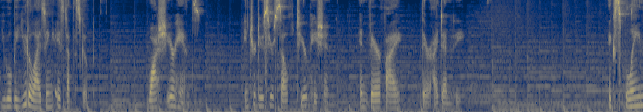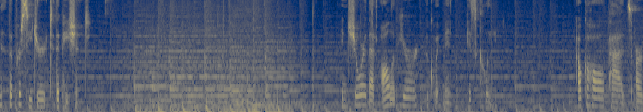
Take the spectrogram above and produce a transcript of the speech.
You will be utilizing a stethoscope. Wash your hands. Introduce yourself to your patient and verify their identity. Explain the procedure to the patient. Ensure that all of your equipment is clean. Alcohol pads are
